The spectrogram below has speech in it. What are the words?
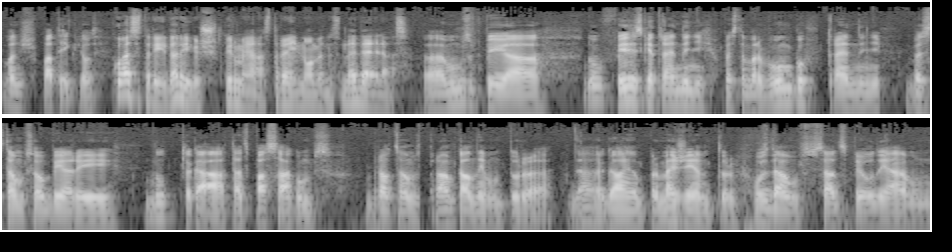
man viņš patīk ļoti. Ko esat arī darījuši pirmajās treniņu nometnes nedēļās? Mums bija nu, fiziskie treniņi, pēc tam ar bumbu treniņi, pēc tam mums jau bija arī nu, tā tāds pasākums. Braucām uz rāmkalniem un tur gājām par mežiem, tur uzdevumus visādus pildījām un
